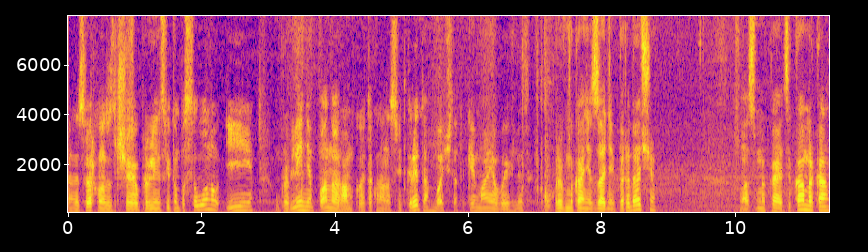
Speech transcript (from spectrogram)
Е, Зверху нас зустрічає управління світом по салону і управління панорамкою. Так вона у нас відкрита. Бачите, такий має вигляд. При вмиканні задньої передачі у нас вмикається камерка,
